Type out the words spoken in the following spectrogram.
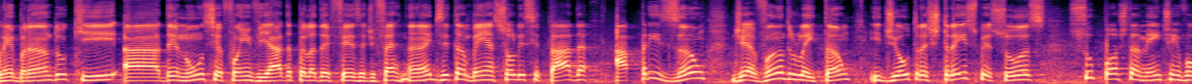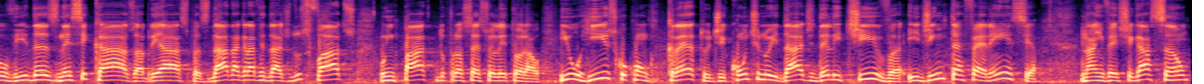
Lembrando que a denúncia foi enviada pela defesa de Fernandes e também é solicitada a prisão de Evandro Leitão e de outras três pessoas supostamente envolvidas nesse caso. Aspas, dada a gravidade dos fatos, o impacto do processo eleitoral e o risco concreto de continuidade delitiva e de interferência na investigação,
